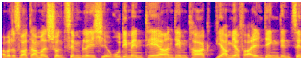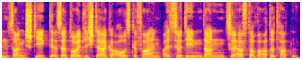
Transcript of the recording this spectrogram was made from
Aber das war damals schon ziemlich rudimentär an dem Tag. Wir haben ja vor allen Dingen den Zinsanstieg, der ist ja deutlich stärker ausgefallen, als wir den dann zuerst erwartet hatten.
